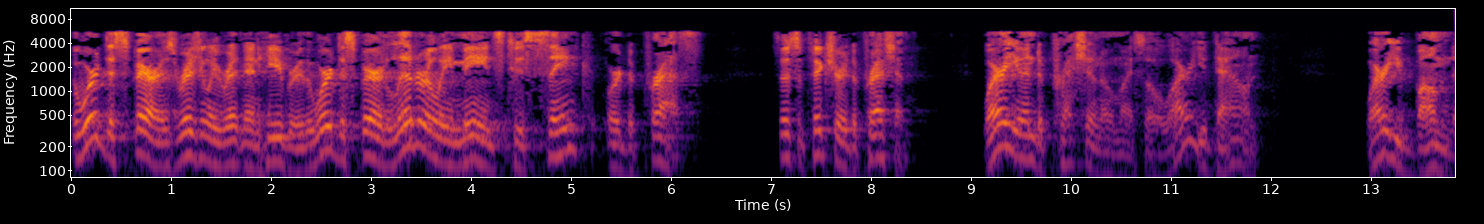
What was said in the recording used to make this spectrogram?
The word despair is originally written in Hebrew. The word despair literally means to sink or depress. So it's a picture of depression. Why are you in depression, oh my soul? Why are you down? Why are you bummed?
